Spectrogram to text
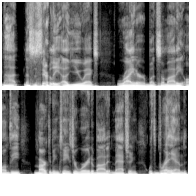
not necessarily a UX writer, but somebody on the marketing teams. You're worried about it matching with brand,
